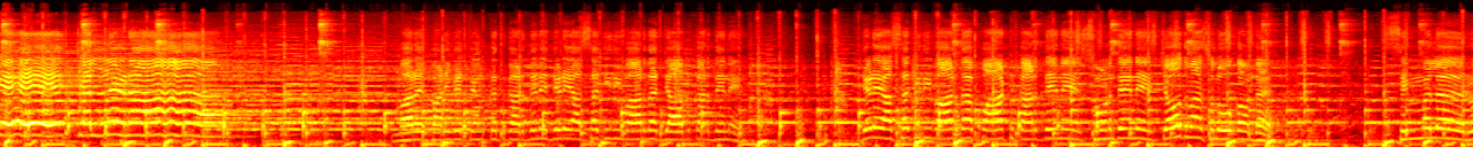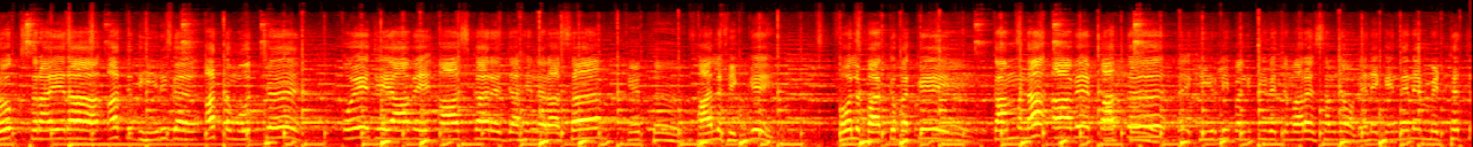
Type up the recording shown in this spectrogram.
ਕੇ ਮਹਾਰਾਜ ਬਾਣੀ ਵਿੱਚ ਅੰਕਿਤ ਕਰਦੇ ਨੇ ਜਿਹੜੇ ਆਸਾ ਜੀ ਦੀ ਵਾਰ ਦਾ ਜਾਪ ਕਰਦੇ ਨੇ ਜਿਹੜੇ ਆਸਾ ਜੀ ਦੀ ਵਾਰ ਦਾ ਪਾਠ ਕਰਦੇ ਨੇ ਸੁਣਦੇ ਨੇ 14ਵਾਂ ਸ਼ਲੋਕ ਆਉਂਦਾ ਹੈ। ਸਿਮਲ ਰੁਖ ਸਰਾਇਰਾ ਅਤ ਧੀਰਗ ਅਤ ਮੁੱਚ ਓਏ ਜੇ ਆਵੇ ਆਸ ਕਰ ਜਹ ਨਰਾਸਾ। ਕਿਤ ਫਲ ਫਿੱਕੇ ਫੁੱਲ ਬੱਕ ਬੱਕੇ ਕੰਮ ਨਾ ਆਵੇ ਪਤ। ਤੇ ਅਖੀਰਲੀ ਪੰਕਤੀ ਵਿੱਚ ਮਹਾਰਾਜ ਸਮਝਾਉਂਦੇ ਨੇ ਕਹਿੰਦੇ ਨੇ ਮਿੱਠਤ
